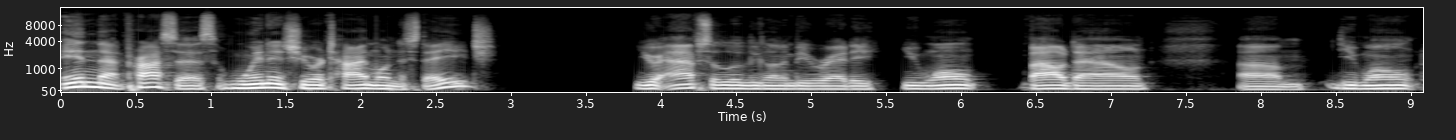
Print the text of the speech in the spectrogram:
in that process, when it's your time on the stage, you're absolutely going to be ready. You won't bow down. Um, you won't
